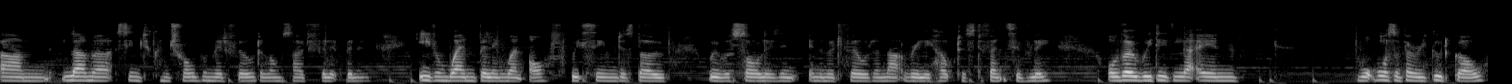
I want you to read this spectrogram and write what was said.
um, Lerma seemed to control the midfield alongside Philip Billing. Even when Billing went off, we seemed as though we were solid in, in the midfield, and that really helped us defensively. Although we did let in what was a very good goal,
